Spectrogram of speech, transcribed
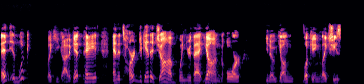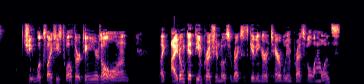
And, and look, like, you gotta get paid, and it's hard to get a job when you're that young, or, you know, young looking. Like, she's, she looks like she's 12, 13 years old. Like, I don't get the impression Mosa Rex is giving her a terribly impressive allowance.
